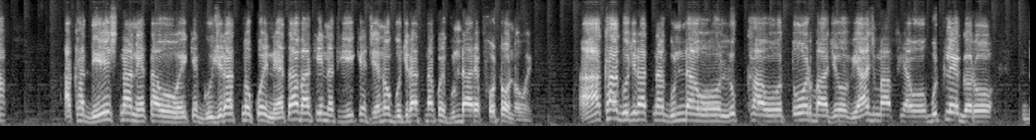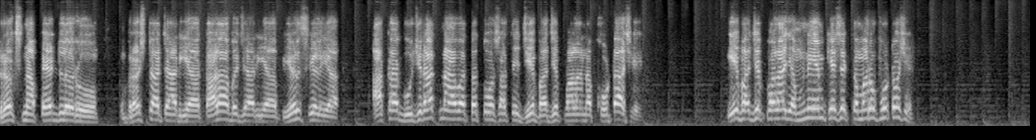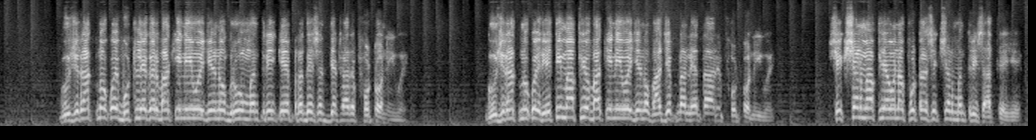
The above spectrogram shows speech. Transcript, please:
આખા દેશના નેતાઓ હોય કે ગુજરાતનો કોઈ નેતા બાકી નથી કે જેનો ગુજરાતના કોઈ ગુંડારે ફોટો ન હોય, આખા ગુજરાતના ગુંડાઓ, લુખ્ખાઓ, તોડબાજો, વ્યાજ માફિયાઓ, બુટલેગરો, ડ્રગ્સના પેડલરો, ભ્રષ્ટાચારિયા કાળા બજારિયા ભેળસેળિયા આખા ગુજરાતના આવા તત્વો સાથે જે ભાજપ વાળાના ફોટા છે, એ ભાજપ વાળા જ અમને એમ છે કે તમારો ફોટો છે. ગુજરાતનો કોઈ બુટલેગર બાકી નહીં હોય, જેનો ગૃહમંત્રી કે પ્રદેશ અધ્યક્ષ હારે ફોટો નહીં હોય. ગુજરાતનો કોઈ રેતી માફિયો બાકી નહીં હોય, જેનો ભાજપના નેતા હારે ફોટો નહીં હોય. શિક્ષણ માફિયાઓના ફોટા શિક્ષણ મંત્રી સાથે છે.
